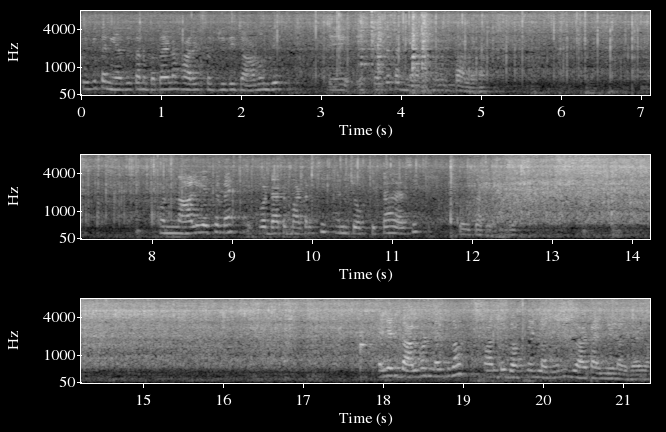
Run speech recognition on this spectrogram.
क्योंकि धनिया तो से तुम पता है ना, हर एक सब्ज़ी की जान होंगी तो इस करके धनिया ज़रूर पा लेना और नाल ही इतने मैं एक व्डा टमाटर से मैंने चॉप किया हुआ से कर लेंगे। पहले दाल बनने से पाँच से दस मिनट लगेगा ज़्यादा टाइम नहीं लग जाएगा।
